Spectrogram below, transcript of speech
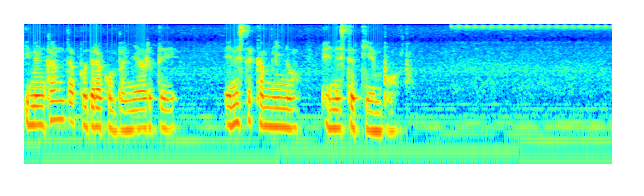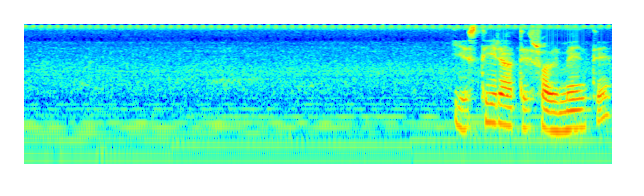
y me encanta poder acompañarte en este camino, en este tiempo. Y estírate suavemente,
